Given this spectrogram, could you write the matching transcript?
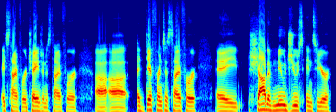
it's time for a change and it's time for uh, uh, a difference. It's time for a shot of new juice into your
